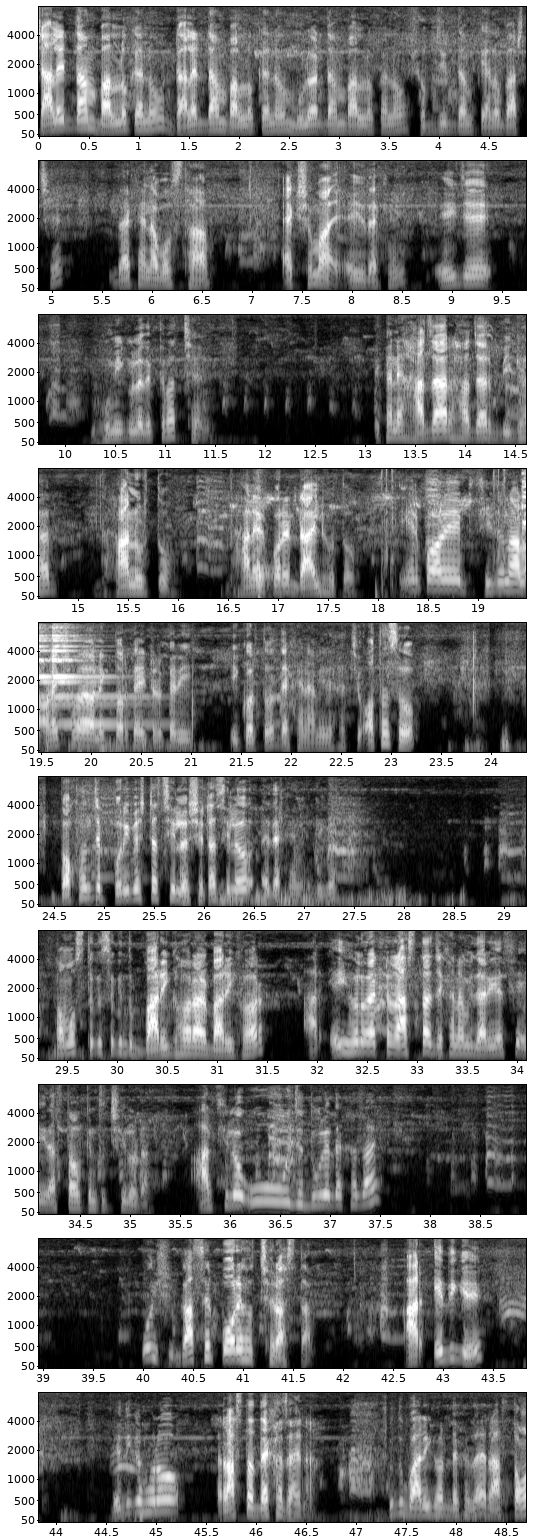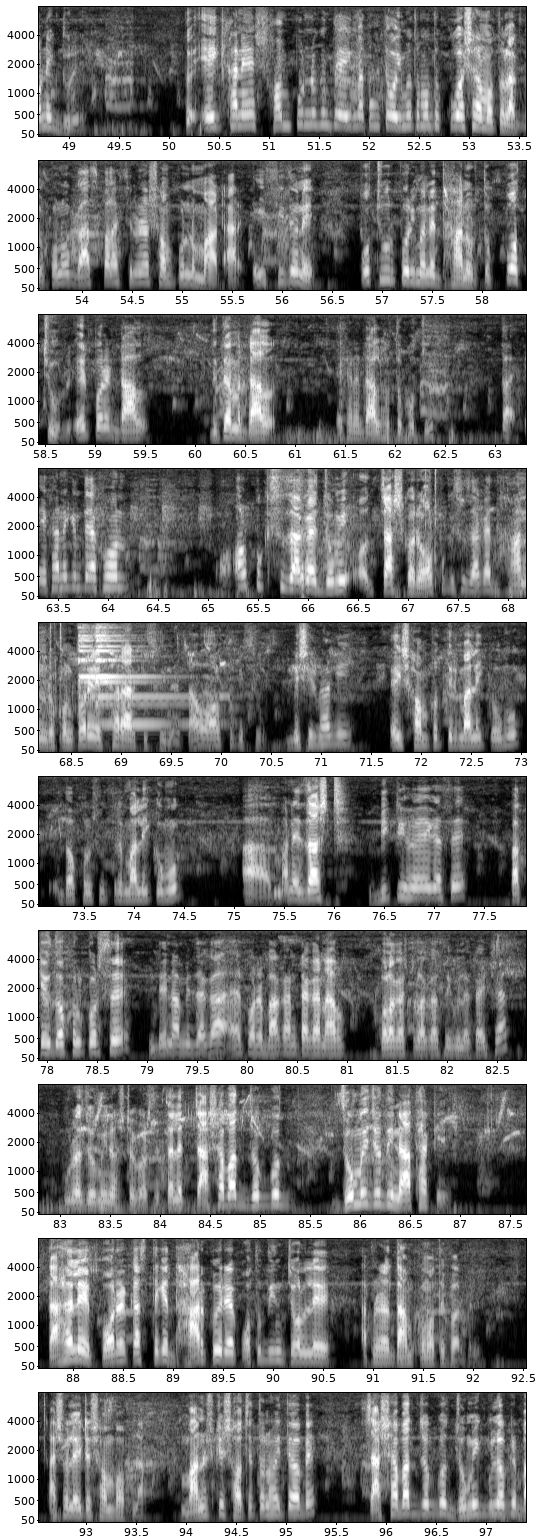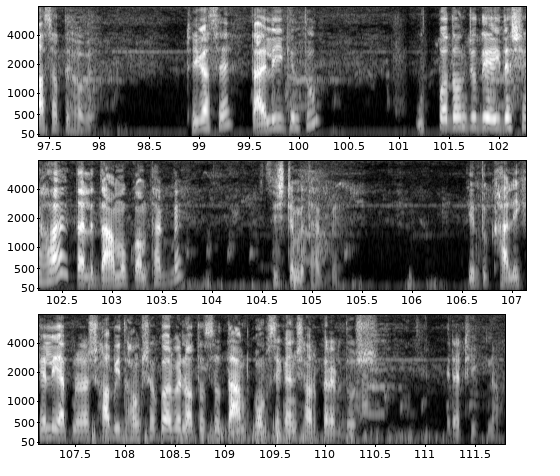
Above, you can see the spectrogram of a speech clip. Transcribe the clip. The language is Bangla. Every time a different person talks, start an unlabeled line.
চালের দাম বাড়লো কেন? ডালের দাম বাড়লো কেন? মূলার দাম বাড়লো কেন? সবজির দাম কেন বাড়ছে? দেখেন অবস্থা। এক সময়, এই দেখেন, এই যে ভূমিগুলো দেখতে পাচ্ছেন? এখানে হাজার হাজার বিঘা ধান উঠতো। ধানের পরে ডাইল হতো। এরপরে সিজনাল অনেক সময় অনেক তরকারি টরকারি ই করতো। দেখেন, আমি দেখাচ্ছি। অথচ তখন যে পরিবেশটা ছিল, সেটা ছিল, এই দেখেন এদিকে। সমস্ত কিছু কিন্তু বাড়িঘর আর বাড়িঘর। আর এই হলো একটা রাস্তা যেখানে আমি দাঁড়িয়ে আছি, এই রাস্তাও কিন্তু ছিল না। আর ছিল ওই যে দূরে দেখা যায়, ওই গাছের পরে হচ্ছে রাস্তা। আর এদিকে এদিকে হলো রাস্তা দেখা যায় না। শুধু বাড়িঘর দেখা যায়, রাস্তা অনেক দূরে। তো এইখানে সম্পূর্ণ কিন্তু এই মাথা হয়তো ওই মতো মতো কুয়াশার মতো লাগতো। কোনো গাছপালা ছিল না, সম্পূর্ণ মাঠ। আর এই সিজনে প্রচুর পরিমাণে ধান উঠতো, প্রচুর। এরপরে ডাল, দিতে আমার ডাল, এখানে ডাল হতো প্রচুর। তা এখানে কিন্তু এখন অল্প কিছু জায়গায় জমি চাষ করে, অল্প কিছু জায়গায় ধান রোপণ করে, এছাড়া আর কিছুই না, তাও অল্প কিছু। বেশিরভাগই এই সম্পত্তির মালিক অমুক, দখল সূত্রের মালিক অমুক মানে জাস্ট বিক্রি হয়ে গেছে বা কেউ দখল করছে বেনামি জায়গা, এরপরে বাগান টাগান আর কলা গাছ টলা গাছ এগুলো কাইটা পুরো জমি নষ্ট করছে। তাহলে চাষাবাদ যোগ্য জমি যদি না থাকে, তাহলে পরের কাছ থেকে ধার করে কতদিন চললে আপনারা দাম কমাতে পারবেন? আসলে এটা সম্ভব না। মানুষকে সচেতন হইতে হবে, চাষাবাদযোগ্য জমিগুলোকে বাঁচাতে হবে। ঠিক আছে? তাইলেই কিন্তু উৎপাদন যদি এই দেশে হয়, তাহলে দামও কম থাকবে সিস্টেমে থাকবে। কিন্তু খালি খালি আপনারা সবই ধ্বংস করবেন, অথচ দাম কমছে কেন সরকারের দোষ? এটা ঠিক না।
